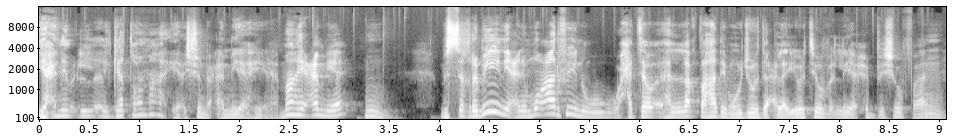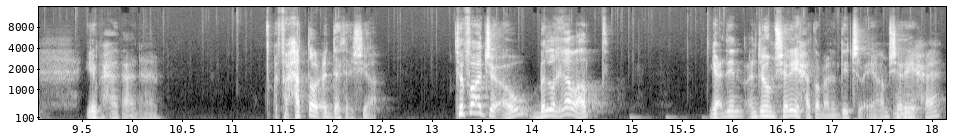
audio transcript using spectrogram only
يعني القطوة ما يعني شنو عمية هي؟ ما هي عمية. مم. مستغربين يعني مو عارفين وحتى هاللقطة هذه موجودة على يوتيوب اللي يحب يشوفها مم. يبحث عنها. فحطوا عدة أشياء. تفاجئوا بالغلط. قاعدين عندهم شريحة طبعا ذيك الأيام شريحة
